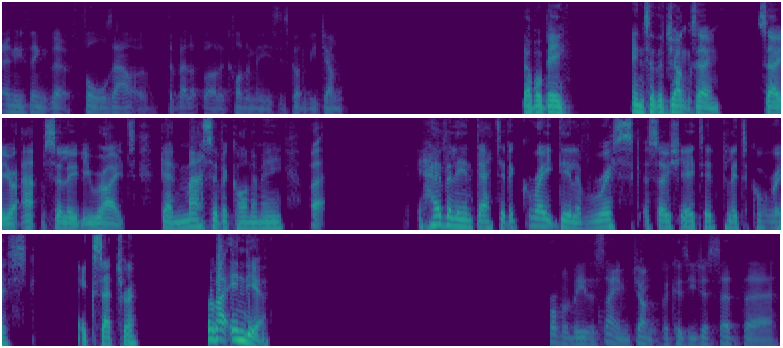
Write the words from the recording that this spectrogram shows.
anything that falls out of developed world economies has got to be junk. Double B into the junk zone. So you're absolutely right. Again, massive economy, but heavily indebted, a great deal of risk associated, political risk, etc. What about India? Probably the same junk because you just said there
